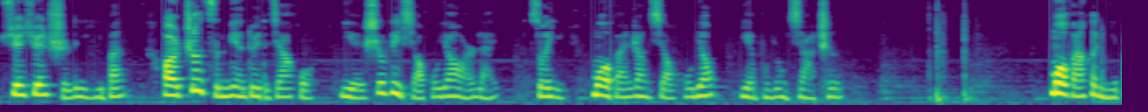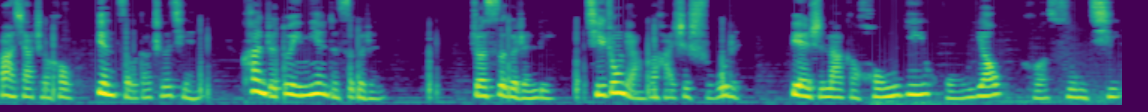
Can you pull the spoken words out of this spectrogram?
轩轩实力一般，而这次面对的家伙也是为小狐妖而来，所以莫凡让小狐妖。也不用下车。莫凡和你爸下车后，便走到车前，看着对面的四个人。这四个人里，其中两个还是熟人，便是那个红衣狐妖和苏七。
